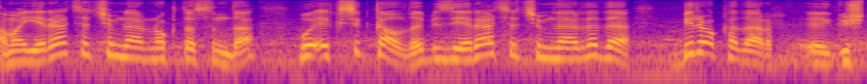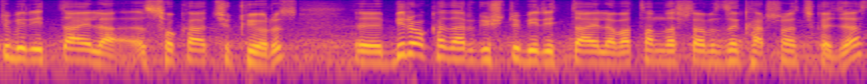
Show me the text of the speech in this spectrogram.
Ama yerel seçimler noktasında bu eksik kaldı. Biz yerel seçimlerde de bir o kadar e, güçlü bir iddiayla sokağa çıkıyoruz. E, Bir o kadar güçlü bir iddiayla vatandaşlarımızın karşına çıkacağız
